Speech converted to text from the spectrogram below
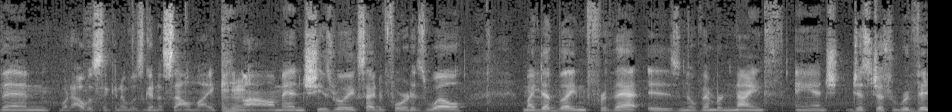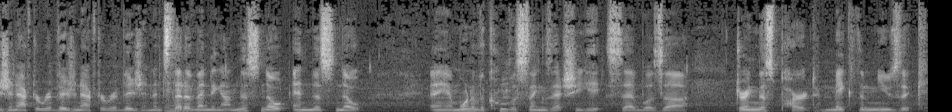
than what I was thinking it was going to sound like. Mm-hmm. Um, and she's really excited for it as well. My deadline for that is November 9th, and just just revision after revision after revision. Instead of ending on this note and this note, and one of the coolest things that she said was uh, during this part, make the music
